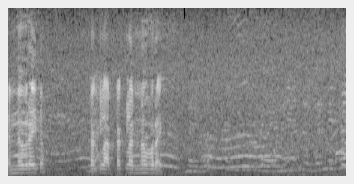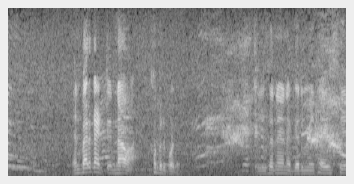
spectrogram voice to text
એને નવરાય તો? ટકલા ટકલા નવરાય. એને બહાર કાઢ નાવા, ખબર પડે. એ છે ને એને ગરમી થાય છે,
